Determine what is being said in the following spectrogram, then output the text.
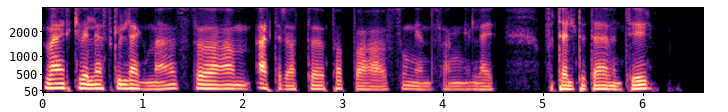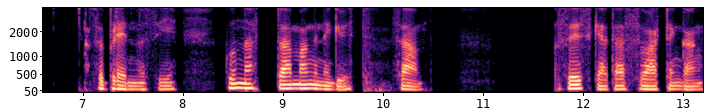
Hver kveld jeg skulle legge meg, så um, etter at uh, pappa har sunget en sang eller fortalt et eventyr, så pleide han å si 'God natt da, Magne-gutt', sa han. Og så husker jeg at jeg svarte en gang,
